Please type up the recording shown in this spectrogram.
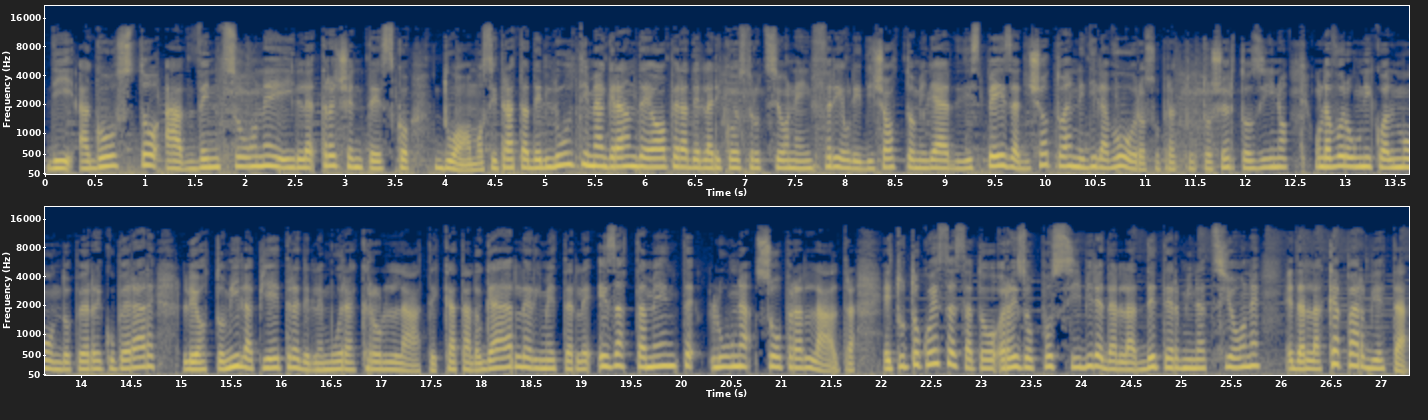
di agosto a Venzone il trecentesco Duomo. Si tratta dell'ultima grande opera della ricostruzione in Friuli, 18 miliardi di spesa, 18 anni di lavoro, soprattutto certosino, un lavoro unico al mondo per recuperare le 8.000 pietre delle mura crollate, catalogarle e rimetterle esattamente l'una sopra l'altra e tutto questo è stato reso possibile dalla determinazione e dalla caparbietà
